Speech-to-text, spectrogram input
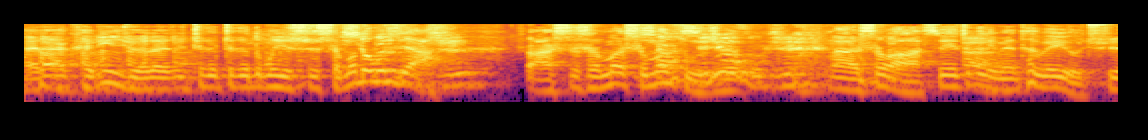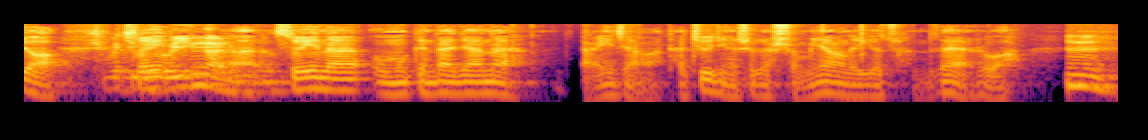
哎，大家肯定觉得这个这个东西是什么东西啊？是吧？是什么什么组织啊？是吧？所以这个里面特别有趣啊。所以啊，所以呢，我们跟大家呢讲一讲啊，它究竟是个什么样的一个存在，是吧？嗯。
